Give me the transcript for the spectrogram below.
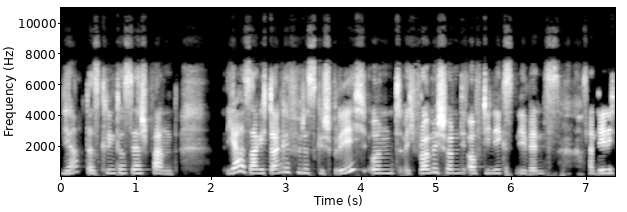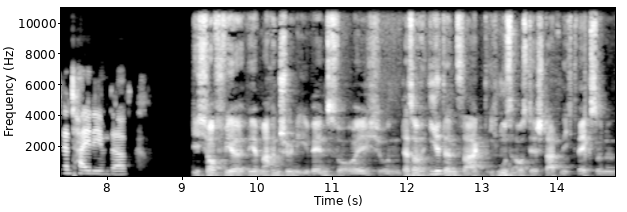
Ja, das klingt doch sehr spannend. Ja, sage ich danke für das Gespräch und ich freue mich schon auf die nächsten Events, an denen ich dann teilnehmen darf. Ich hoffe, wir, wir machen schöne Events für euch und dass auch ihr dann sagt, ich muss aus der Stadt nicht weg, sondern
